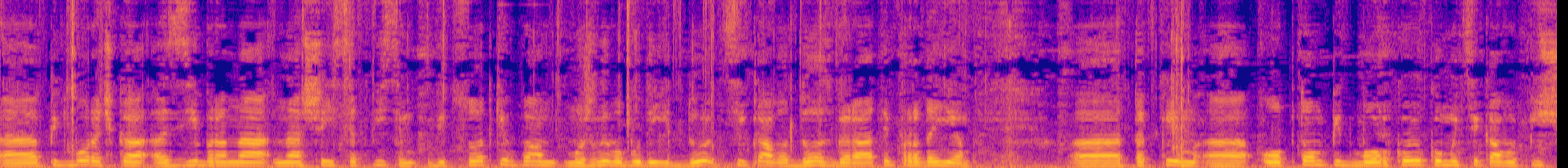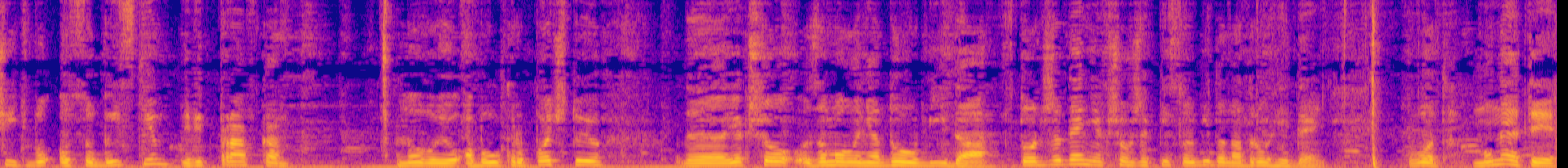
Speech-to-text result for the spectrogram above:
Е, Підборочка зібрана на 68%. Вам можливо буде її до, цікаво дозбирати. Продаємо е, таким е, оптом, підборкою. Кому цікаво, пишіть в особисті. Відправка новою або Укрпочтою. Якщо замовлення до обіда в той же день, якщо вже після обіду на другий день. От, монети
